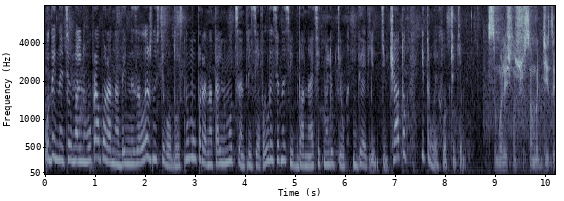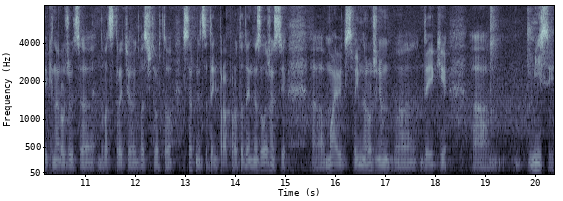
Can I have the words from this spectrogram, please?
У день національного прапора на День Незалежності в обласному перинатальному центрі з'явилися на світ 12 малюків, 9 дівчаток і троє хлопчиків. Символічно, що саме діти, які народжуються 23-24 серпня, це день прапора та день незалежності, е, мають своїм народженням е, деякі е, місії.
